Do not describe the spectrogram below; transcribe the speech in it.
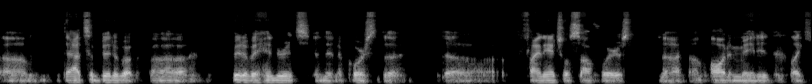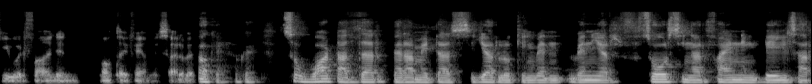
Um, that's a bit of a, uh, bit of a hindrance. And then, of course, the the financial software is not um, automated like you would find in multifamily side of it. Okay, okay. So, what other parameters you're looking when when you're sourcing or finding deals or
